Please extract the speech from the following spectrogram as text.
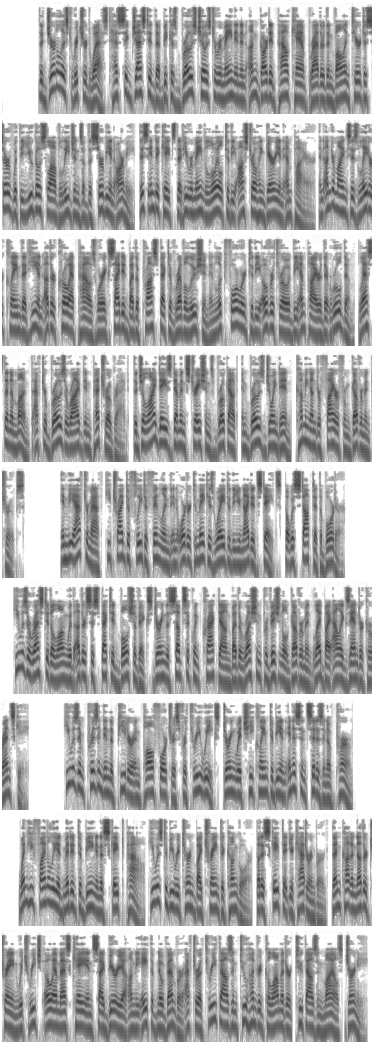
The journalist Richard West has suggested that because Broz chose to remain in an unguarded POW camp rather than volunteer to serve with the Yugoslav legions of the Serbian army, this indicates that he remained loyal to the Austro-Hungarian Empire, and undermines his later claim that he and other Croat POWs were excited by the prospect of revolution and looked forward to the overthrow of the empire that ruled them. Less than a month after Broz arrived in Petrograd, the July Days demonstrations broke out, and Broz joined in, coming under fire from government troops. In the aftermath, he tried to flee to Finland in order to make his way to the United States, but was stopped at the border. He was arrested along with other suspected Bolsheviks during the subsequent crackdown by the Russian Provisional Government led by Alexander Kerensky. He was imprisoned in the Peter and Paul fortress for three weeks, during which he claimed to be an innocent citizen of Perm. When he finally admitted to being an escaped POW, he was to be returned by train to Kungur, but escaped at Yekaterinburg, then caught another train which reached OMSK in Siberia on 8 November after a 3,200 km 2,000 miles journey.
